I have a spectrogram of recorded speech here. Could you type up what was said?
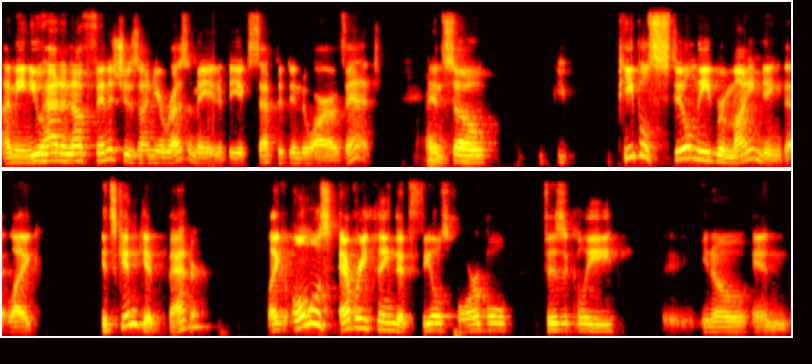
i mean you had enough finishes on your resume to be accepted into our event right. and so you, people still need reminding that like it's going to get better. Like almost everything that feels horrible physically, you know, and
